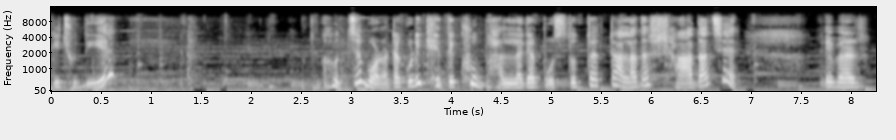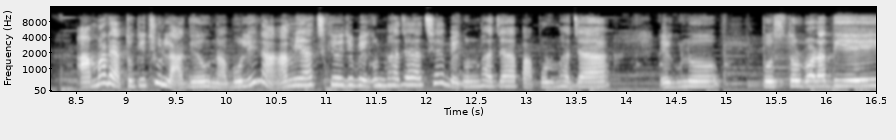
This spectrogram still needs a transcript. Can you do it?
কিছু দিয়ে হচ্ছে বড়াটা করি খেতে খুব ভালো লাগে, আর পোস্তর তো একটা আলাদা স্বাদ আছে। এবার আমার এত কিছু লাগেও না, বলি না। আমি আজকে ওই যে বেগুন ভাজা আছে, বেগুন ভাজা, পাঁপড় ভাজা, এগুলো পোস্তর বড়া দিয়েই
